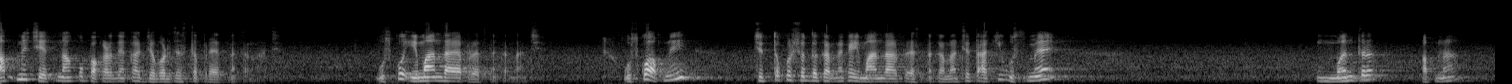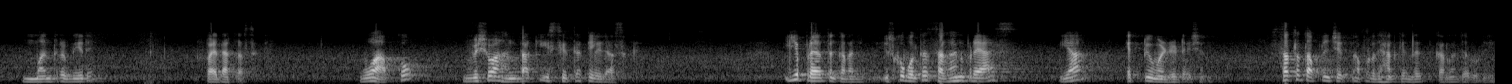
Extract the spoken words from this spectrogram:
अपनी चेतना को पकड़ने का ज़बरदस्त प्रयत्न करना चाहिए। उसको ईमानदार प्रयत्न करना चाहिए। उसको अपनी चित्त को शुद्ध करने का ईमानदार प्रयत्न करना चाहिए, ताकि उसमें मंत्र, अपना मंत्र वीर पैदा कर सके। वो आपको विश्वाहंता की स्थिति तक ले जा सके। ये प्रयत्न करना चाहिए। इसको बोलते हैं सघन प्रयास या एक्टिव मेडिटेशन सतत अपनी चेतना पर ध्यान केंद्रित करना ज़रूरी है,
